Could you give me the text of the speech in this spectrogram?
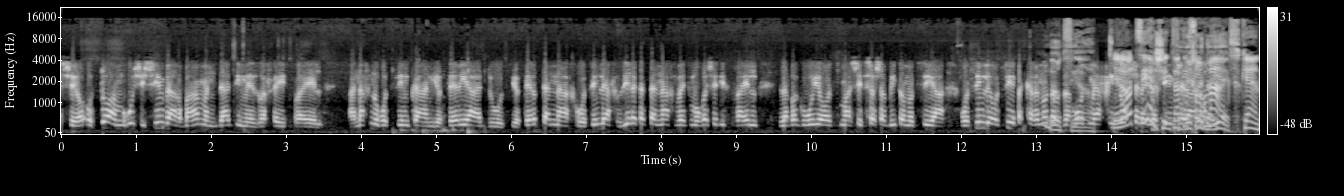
שאותו אמרו 64 מנדטים מאזרחי ישראל. אנחנו רוצים כאן יותר יהדות, יותר תנ"ך, רוצים להחזיר את התנ"ך ואת מורשת ישראל לבגרויות, מה ששאשא ביטון הוציאה, רוצים להוציא את הקרנות לא הזרות מהחינוך של הילדים. היא לא הוציאה, את הפורמט, כן.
